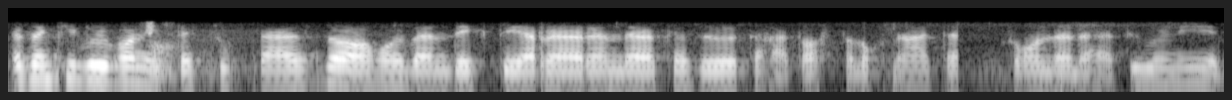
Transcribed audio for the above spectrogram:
Ezen kívül van itt egy cukrászda, ahol vendégtérrel rendelkező, tehát asztaloknál teraszon le lehet ülni,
